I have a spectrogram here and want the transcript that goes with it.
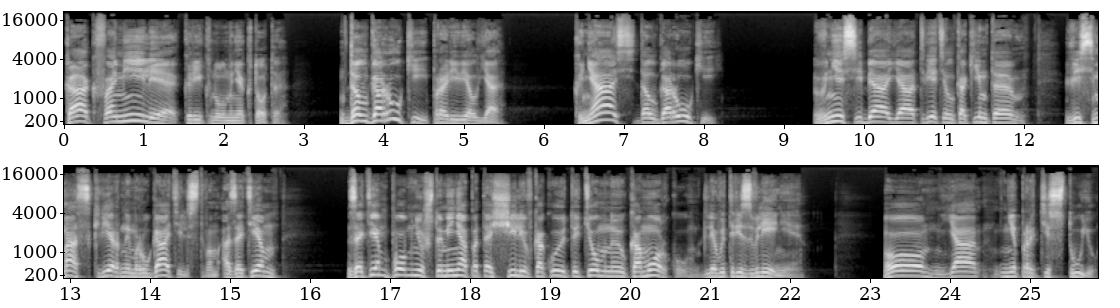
«Как фамилия?» — крикнул мне кто-то. «Долгорукий!» — проревел я. «Князь Долгорукий!» Вне себя я ответил каким-то весьма скверным ругательством, а затем... Затем помню, что меня потащили в какую-то темную коморку для вытрезвления. О, я не протестую.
